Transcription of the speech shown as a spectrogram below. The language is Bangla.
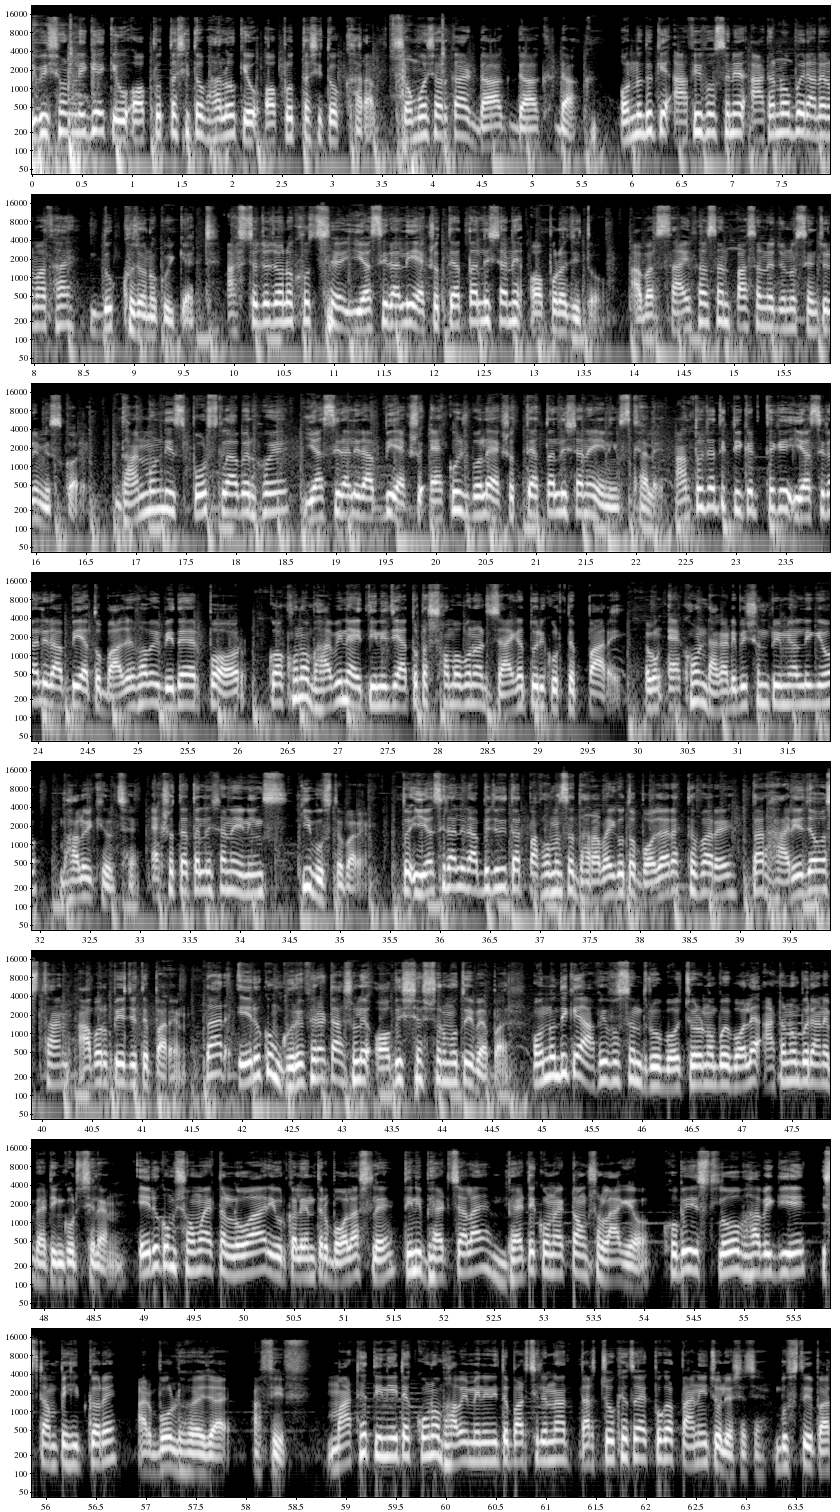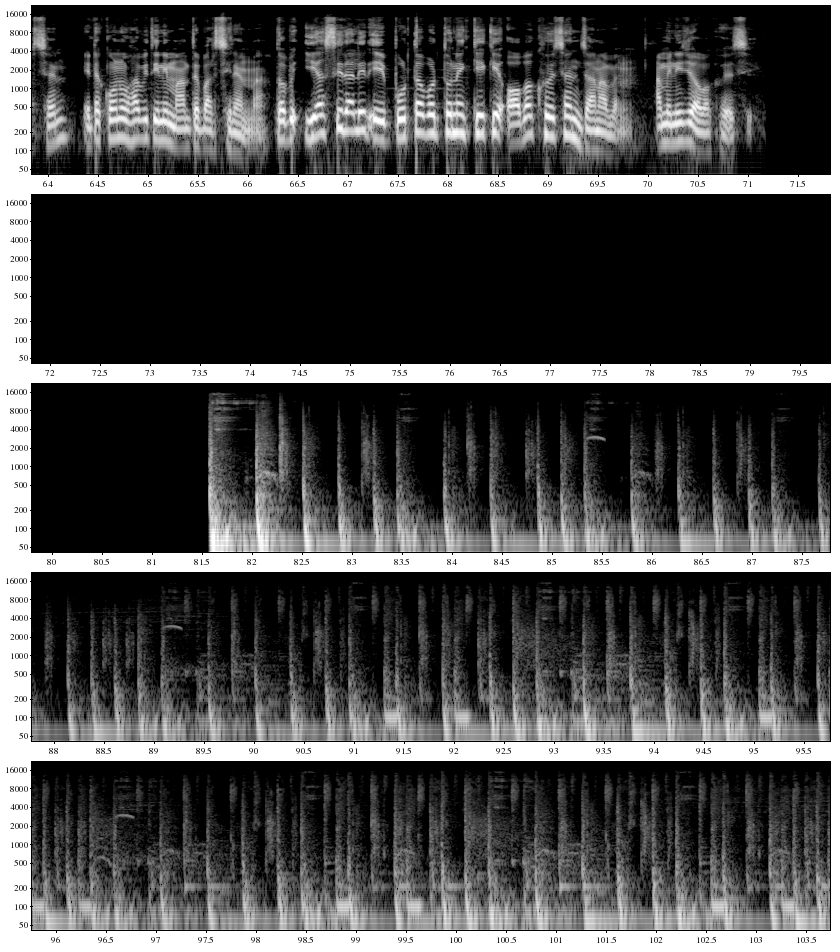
ডিভিশন লিগে কেউ অপ্রত্যাশিত ভালো কেউ অপ্রত্যাশিত খারাপ। সময় সরকার ডাক ডাক ডাক। অন্যদিকে আফিফ হোসেনের আটানব্বই রানের মাথায় দুঃখজনক উইকেট। আশ্চর্যজনক হচ্ছে ইয়াসির আলী একশো তেতাল্লিশ রানে অপরাজিত। আবার সাইফ হাসান পাঁচ রানের জন্য সেঞ্চুরি মিস করে। ধানমন্ডি স্পোর্টস ক্লাবের হয়ে ইয়াসির আলী রাব্বি একশো একুশ বলে একশো তেতাল্লিশ রানের ইনিংস খেলে। আন্তর্জাতিক ক্রিকেট থেকে ইয়াসির আলী রাব্বি এত বাজেভাবে বিদায়ের পর কখনো ভাবি নাই তিনি যে এতটা সম্ভাবনার জায়গা তৈরি করতে পারে। এবং এখন ঢাকা ডিভিশন প্রিমিয়ার লিগেও ভালোই খেলছে। একশো তেতাল্লিশ রানের ইনিংস কি বুঝতে পারে তো ইয়াসির আলী রাব্বি যদি তার পারফরমেন্সের ধারাবাহিকতা বজায় রাখতে পারে, তার হারিয়ে যাওয়া স্থান আবারও পেয়ে যেতে পারেন। তার এরকম ঘুরে ফেরাটা আসলে অবিশ্বাস্যর মতোই ব্যাপার। অন্যদিকে আফিফ হোসেন ধ্রুব চুরানব্বই বলে আটানব্বই রানে ব্যাটিং করছিলেন। এরকম সময় একটা লোয়ার ইউরকা লেন্থের বল আসলে তিনি ব্যাট চালায় ভ্যাটে কোনো একটা অংশ লাগেও। খুবই স্লো ভাবে গিয়ে স্টাম্পে হিট করে আর বোল্ড হয়ে যায়। আফিফ মাঠে তিনি এটা কোনোভাবে মেনে নিতে পারছিলেন না, তার চোখে তো এক প্রকার পানি চলে এসেছে, বুঝতেই পারছেন? এটা কোনোভাবেই তিনি মানতে পারছিলেন না। তবে ইয়াসির আলীর এই প্রত্যাবর্তনে কে কে অবাক হয়েছেন জানাবেন। আমি নিজে অবাক হয়েছি।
